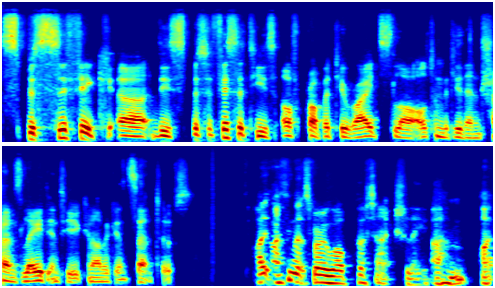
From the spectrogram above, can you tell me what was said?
specific uh, the specificities of property rights law ultimately then translate into economic incentives? I, I think that's very well put actually. Um, I,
